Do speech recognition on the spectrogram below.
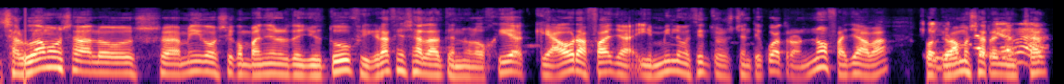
Saludamos a los amigos y compañeros de YouTube y gracias a la tecnología que ahora falla y en 1984 no fallaba, porque vamos a reenganchar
